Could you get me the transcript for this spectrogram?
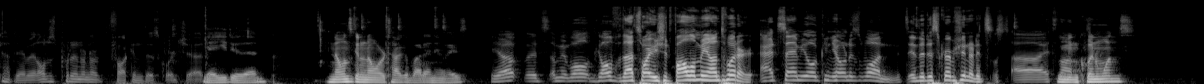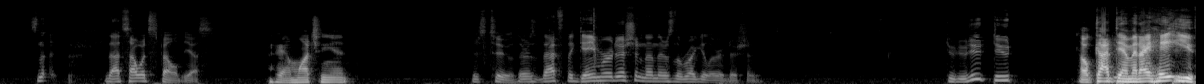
God damn it! I'll just put it on our fucking Discord chat. Yeah, you do that. No one's gonna know what we're talking about, anyways. Yep, it's. I mean, well, go, that's why you should follow me on Twitter at Samuel Quinones one. It's in the description, and it's. Uh, it's You not. mean Quinn ones? It's not, that's how it's spelled. Yes. Okay, I'm watching it. There's two. There's that's the gamer edition, then there's the regular edition. Doo doo doo doo. Oh god damn it! I hate you.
